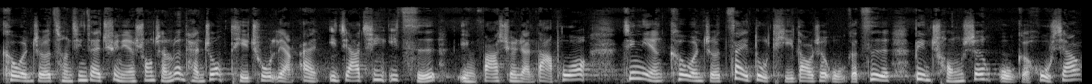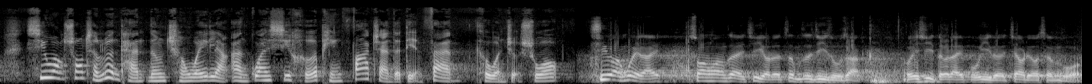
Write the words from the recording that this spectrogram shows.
柯文哲曾经在去年双城论坛中提出“两岸一家亲”一词，引发轩然大波。今年柯文哲再度提到这五个字，并重申“五个互相”，希望双城论坛能成为两岸关系和平发展的典范。柯文哲说。希望未来双方在既有的政治基础上，维系得来不易的交流成果，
